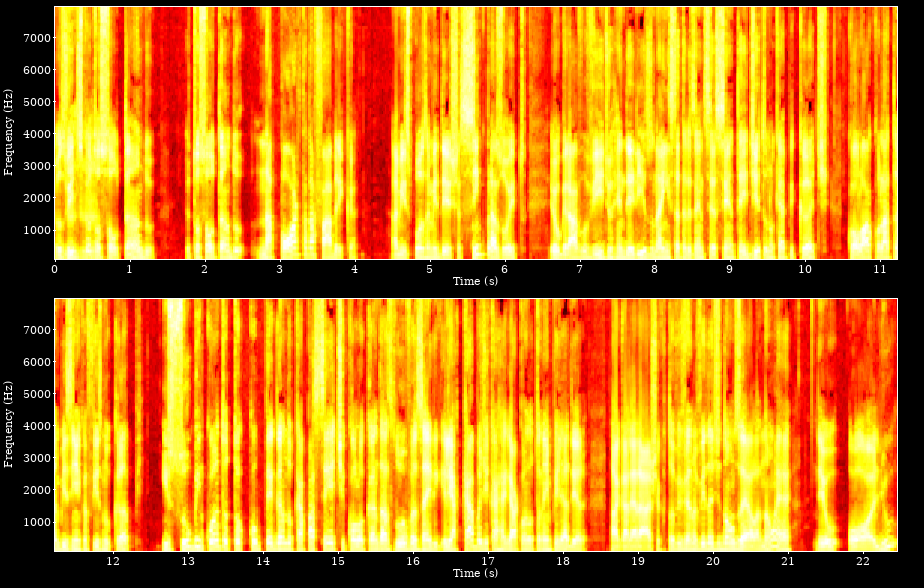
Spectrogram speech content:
Os vídeos uhum. que eu tô uhum. soltando, eu tô soltando na porta da fábrica. A minha esposa me deixa 5 para as 8, eu gravo o vídeo, renderizo na Insta360, edito no CapCut, coloco lá a thumbzinha que eu fiz no Cup, e subo enquanto eu tô pegando o capacete, colocando as luvas, ele, ele acaba de carregar quando eu tô na empilhadeira. A galera acha que eu tô vivendo vida de donzela. Não é. Eu olho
